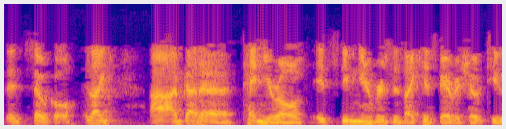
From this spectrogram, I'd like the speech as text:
it's so cool. Like uh, I've got a ten year old. It's Steven Universe is like his favorite show too.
